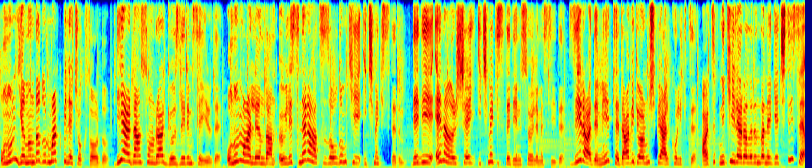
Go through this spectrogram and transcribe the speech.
Onun yanında durmak bile çok zordu. Bir yerden sonra gözlerim seyirdi. Onun varlığından öylesine rahatsız oldum ki içmek istedim. Dediği en ağır şey içmek istediğini söylemesiydi. Zira Demi tedavi görmüş bir alkolikti. Artık Nikki ile aralarında ne geçtiyse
